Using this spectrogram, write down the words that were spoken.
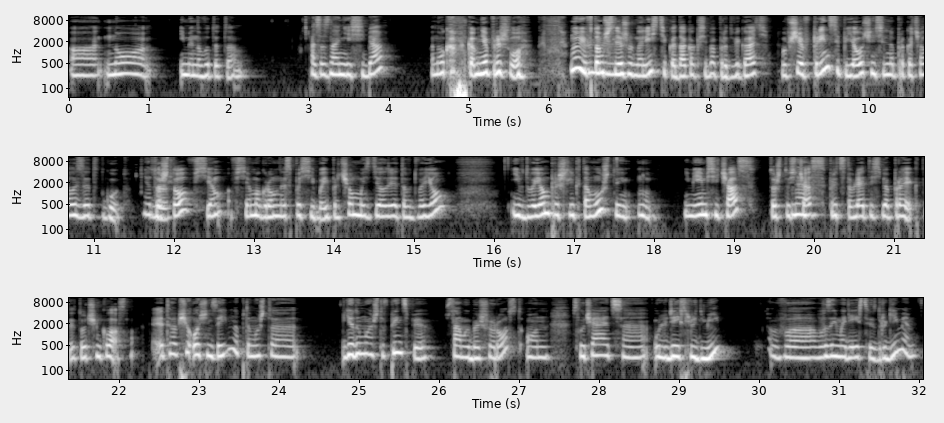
А, но именно вот это осознание себя, оно ко, ко мне пришло. Ну и в том числе журналистика, да, как себя продвигать. Вообще, в принципе, я очень сильно прокачалась за этот год. Я за тоже. что всем, всем огромное спасибо. И причем мы сделали это вдвоем, и вдвоем пришли к тому, что ну, имеем сейчас, то, что Да. сейчас представляет из себя проект. Это очень классно. Это вообще очень взаимно, потому что я думаю, что, в принципе, самый большой рост, он случается у людей с людьми в, во взаимодействии с другими,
